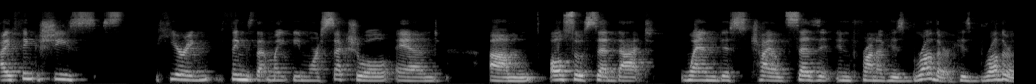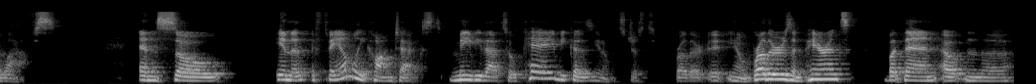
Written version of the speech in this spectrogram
i think she's hearing things that might be more sexual and um, also said that when this child says it in front of his brother his brother laughs. And so in a family context maybe that's okay because you know it's just brother you know brothers and parents. But then out in the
